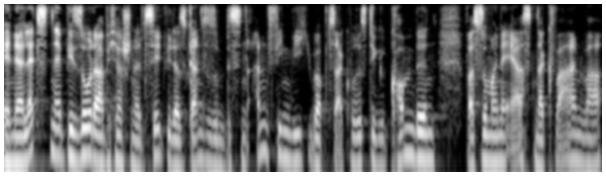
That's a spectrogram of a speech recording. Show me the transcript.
In der letzten Episode habe ich ja schon erzählt, wie das Ganze so ein bisschen anfing, wie ich überhaupt zur Aquaristik gekommen bin, was so meine ersten Aquarien war.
